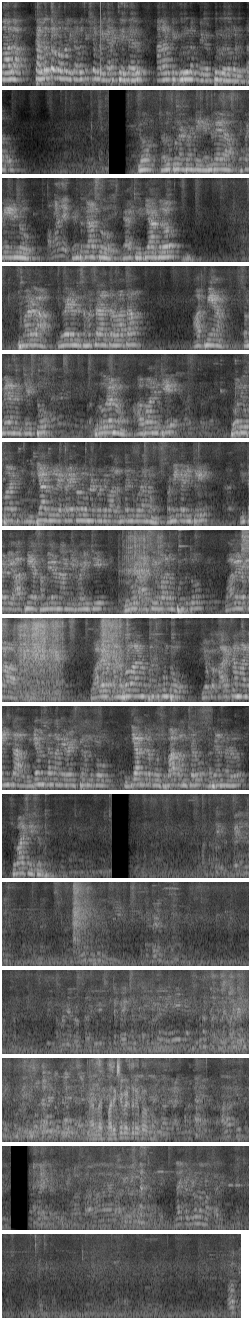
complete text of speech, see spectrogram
వాళ్ళ కళ్ళతో మమ్మల్ని క్రమశిక్షణలో కరెక్ట్ చేశారు. అలాంటి గురువులకు మేము ఎప్పుడు రుణపడి ఉంటాము. లో చదువుకున్నటువంటి రెండు వేల ఒకటి రెండు టెన్త్ క్లాసు బ్యాచ్ విద్యార్థులు సుమారుగా ఇరవై రెండు సంవత్సరాల తర్వాత ఆత్మీయ సమ్మేళనం చేస్తూ గురువులను ఆహ్వానించి తోటి ఉపాధి విద్యార్థులు ఎక్కడెక్కడో ఉన్నటువంటి వాళ్ళందరినీ కూడాను సమీకరించి ఇంతటి ఆత్మీయ సమ్మేళనాన్ని నిర్వహించి గురువుల ఆశీర్వాదం పొందుతూ వాళ్ళ యొక్క వాళ్ళ యొక్క అనుభవాలను పంచుకుంటూ ఈ యొక్క కార్యక్రమాన్ని ఇంత విజయవంతంగా నిర్వహిస్తున్నందుకు విద్యార్థులకు శుభాకాంక్షలు అభినందనలు శుభాశీస్సులు. అలా ಅಲ್ಲ ಪರೀಕ್ಷೆ ಬಿಡ್ತೀರಿ ಬಾಬು ಓಕೆ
